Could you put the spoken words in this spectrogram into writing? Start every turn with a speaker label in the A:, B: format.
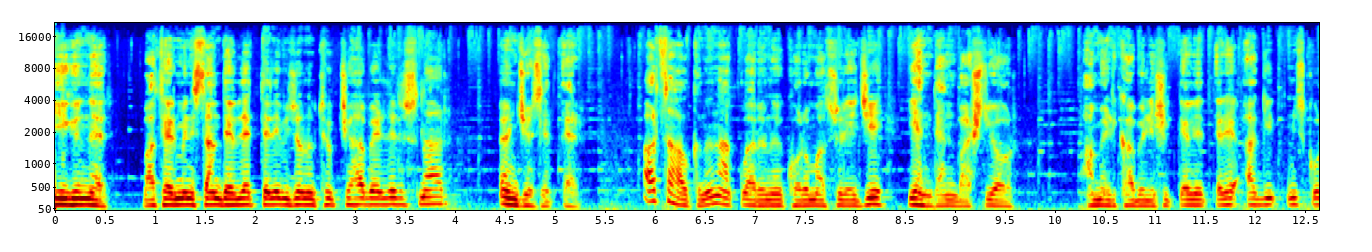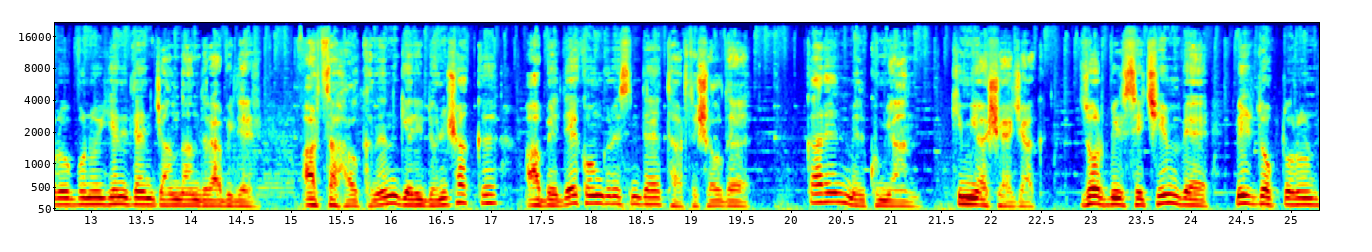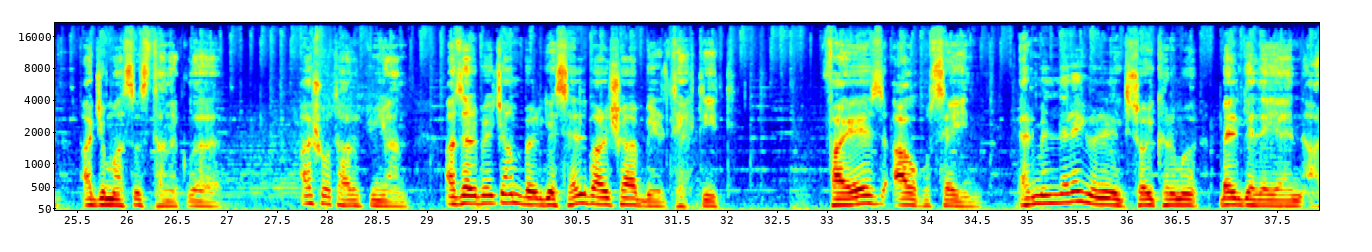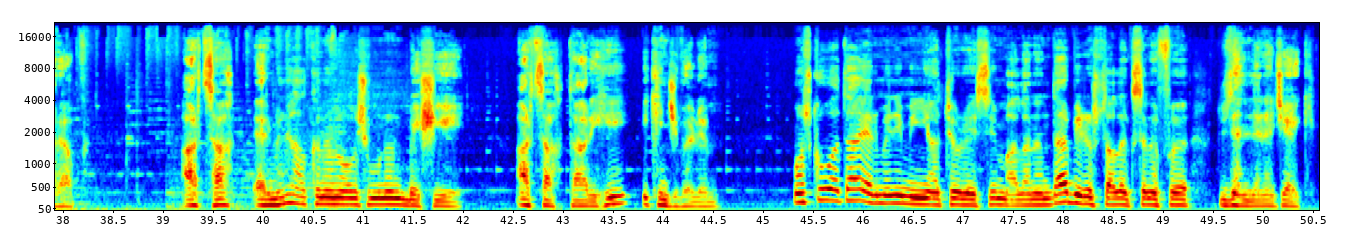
A: İyi günler. Batı Ermenistan Devlet Televizyonu Türkçe haberleri sunar. Önce özetler. Arsa halkının haklarını koruma süreci yeniden başlıyor. Amerika Birleşik Devletleri Agitmis grubunu yeniden canlandırabilir. Arsa halkının geri dönüş hakkı ABD Kongresi'nde tartışıldı. Karen Melkumyan kim yaşayacak? Zor bir seçim ve bir doktorun acımasız tanıklığı. Aşot Harutünyan, Azerbaycan bölgesel barışa bir tehdit. Faiz Al-Hüseyin, Ermenilere yönelik soykırımı belgeleyen Arap. Artsakh, Ermeni halkının oluşumunun beşiği. Artsakh tarihi 2. bölüm. Moskova'da Ermeni minyatür resim alanında bir ustalık sınıfı düzenlenecek.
